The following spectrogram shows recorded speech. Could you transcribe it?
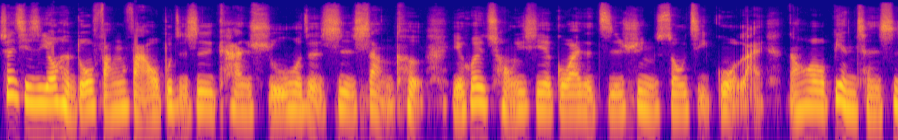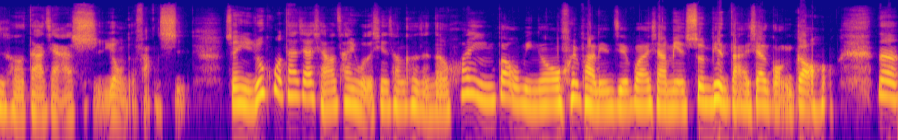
所以其实有很多方法。我不只是看书或者是上课，也会从一些国外的资讯收集过来，然后变成适合大家使用的方式。所以，如果大家想要参与我的线上课程的，欢迎报名哦！我会把链接放在下面，顺便打一下广告。那，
